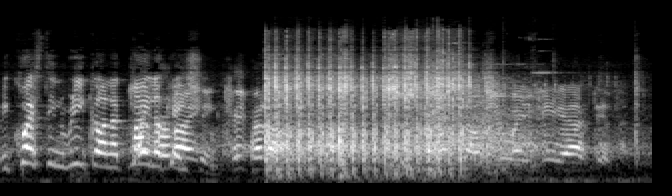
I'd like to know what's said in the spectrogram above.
Requesting recon at my location. Keep it up. UAV active.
